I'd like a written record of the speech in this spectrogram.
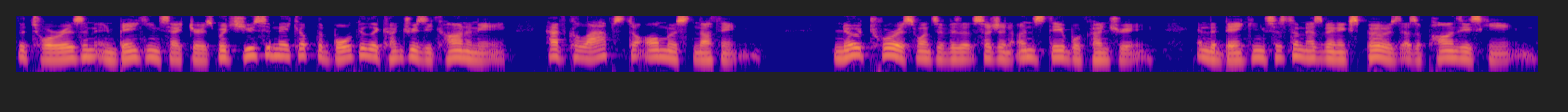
The tourism and banking sectors, which used to make up the bulk of the country's economy, have collapsed to almost nothing. No tourists want to visit such an unstable country, and the banking system has been exposed as a Ponzi scheme.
